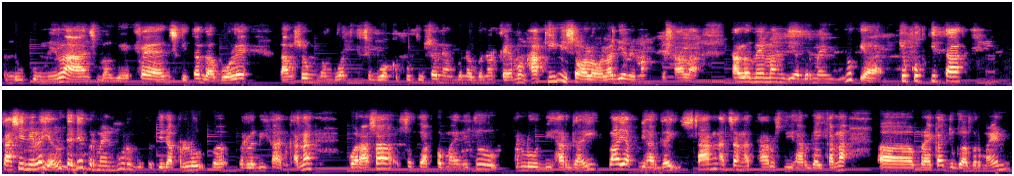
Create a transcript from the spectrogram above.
pendukung Milan, sebagai fans, kita nggak boleh langsung membuat sebuah keputusan yang benar-benar kayak menghakimi seolah-olah dia memang bersalah. Kalau memang dia bermain buruk ya cukup kita kasih nilai ya udah dia bermain buruk gitu, tidak perlu berlebihan. Karena gua rasa setiap pemain itu perlu dihargai, layak dihargai, sangat-sangat harus dihargai. Karena uh, mereka juga bermain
